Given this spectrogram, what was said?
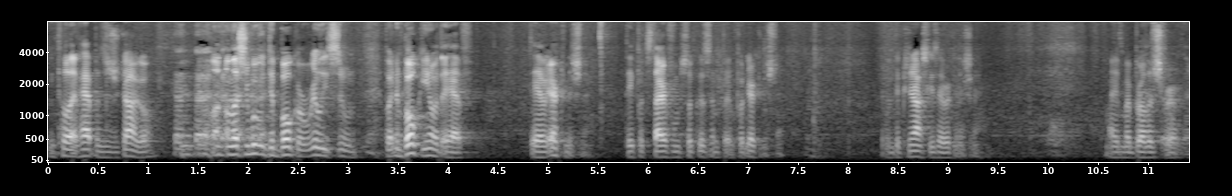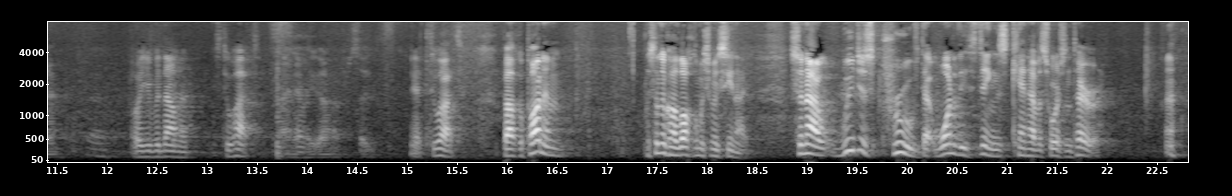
until that happens in Chicago, unless you're moving to Boca really soon. But in Boca, you know what they have? They have air conditioning. They put styrofoam sukkahs and put air conditioning. The Knyaskis have air conditioning. My, my brother's sure. Oh, you've been down there. It's too hot. I never got up. So. Yeah, it's too hot. Balkaponim, there's something called Lachel Mishmai So now, we just proved that one of these things can't have a source in Torah.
